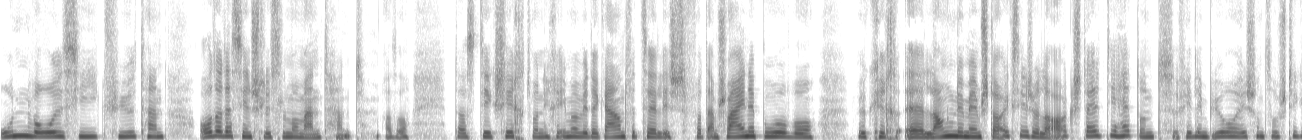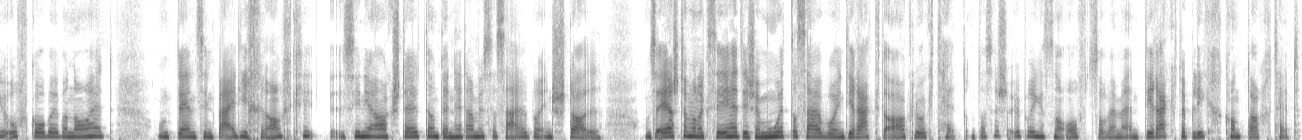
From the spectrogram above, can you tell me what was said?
Unwohlsein gefühlt haben oder dass sie einen Schlüsselmoment haben. Also das die Geschichte, die ich immer wieder gerne erzähle, ist von dem Schweinebauer, der wirklich äh, lange nicht mehr im Stall war, weil er Angestellte hat und viel im Büro ist und sonstige Aufgaben übernommen hat. Und dann sind beide krank, seine Angestellten, und dann hat er selber in den Stall. Und das Erste, was er gesehen hat, ist eine Muttersau, die ihn direkt angeschaut hat. Und das ist übrigens noch oft so, wenn man einen direkten Blickkontakt hat,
